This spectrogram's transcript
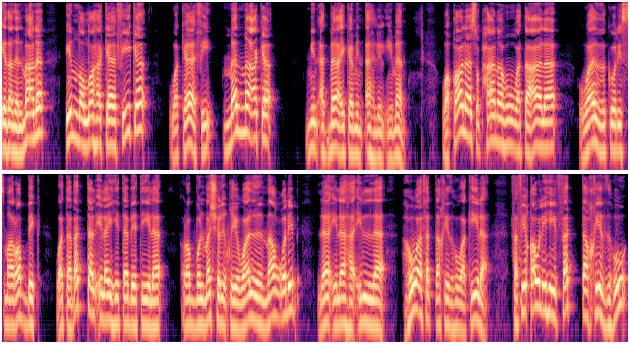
إذا المعنى إن الله كافيك وكافي من معك من أتباعك من أهل الإيمان. وقال سبحانه وتعالى واذكر اسم ربك وتبتل إليه تبتيلا. رب المشرق والمغرب لا إله إلا هو فاتخذه وكيلا. ففي قوله فاتخذه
